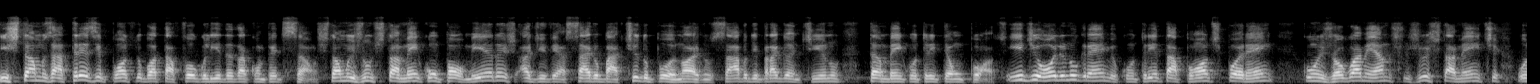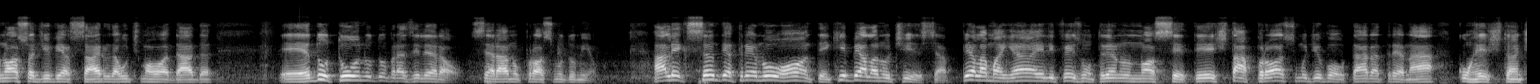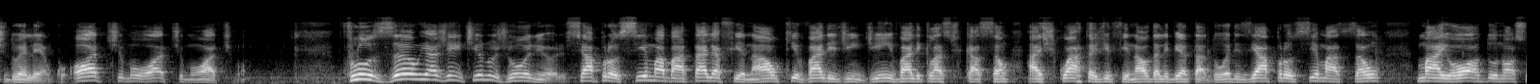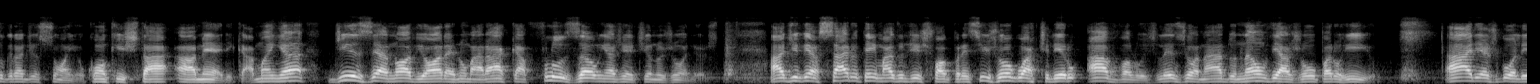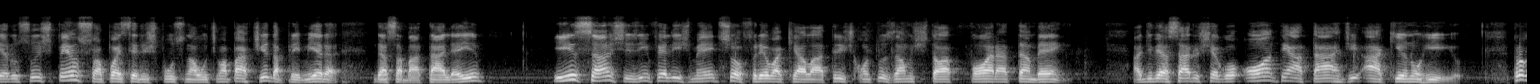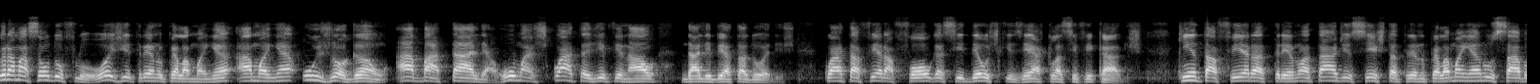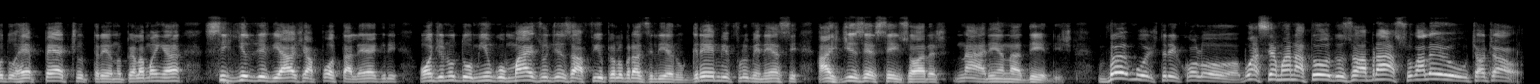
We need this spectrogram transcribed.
Estamos a 13 pontos do Botafogo, líder da competição. Estamos juntos também com o Palmeiras, adversário batido por nós no sábado, e Bragantino, também com 31 pontos. E de olho no Grêmio, com 30 pontos, porém com um jogo a menos, justamente o nosso adversário da última rodada é, do turno do Brasileirão. Será no próximo domingo. Alexander treinou ontem, que bela notícia. Pela manhã ele fez um treino no nosso CT, está próximo de voltar a treinar com o restante do elenco. Ótimo, ótimo, ótimo. Flusão e Argentino Júnior. Se aproxima a batalha final que vale din-din, vale classificação às quartas de final da Libertadores e a aproximação maior do nosso grande sonho, conquistar a América. Amanhã, 19 horas no Maraca, Flusão em Argentino Júnior. Adversário tem mais um desfalque para esse jogo. O artilheiro Ávalos, lesionado, não viajou para o Rio. Arias, goleiro suspenso após ser expulso na última partida, a primeira dessa batalha aí. E Sanches, infelizmente, sofreu aquela triste contusão, está fora também. Adversário chegou ontem à tarde aqui no Rio. Programação do Flu. Hoje treino pela manhã, amanhã o jogão, a batalha, rumo às quartas de final da Libertadores. Quarta-feira, folga, se Deus quiser, classificados. Quinta-feira, treino à tarde, sexta, treino pela manhã. No sábado, repete o treino pela manhã, seguido de viagem a Porto Alegre, onde no domingo, mais um desafio pelo brasileiro Grêmio e Fluminense, às 16 horas, na arena deles. Vamos, tricolor! Boa semana a todos, um abraço, valeu, tchau, tchau.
